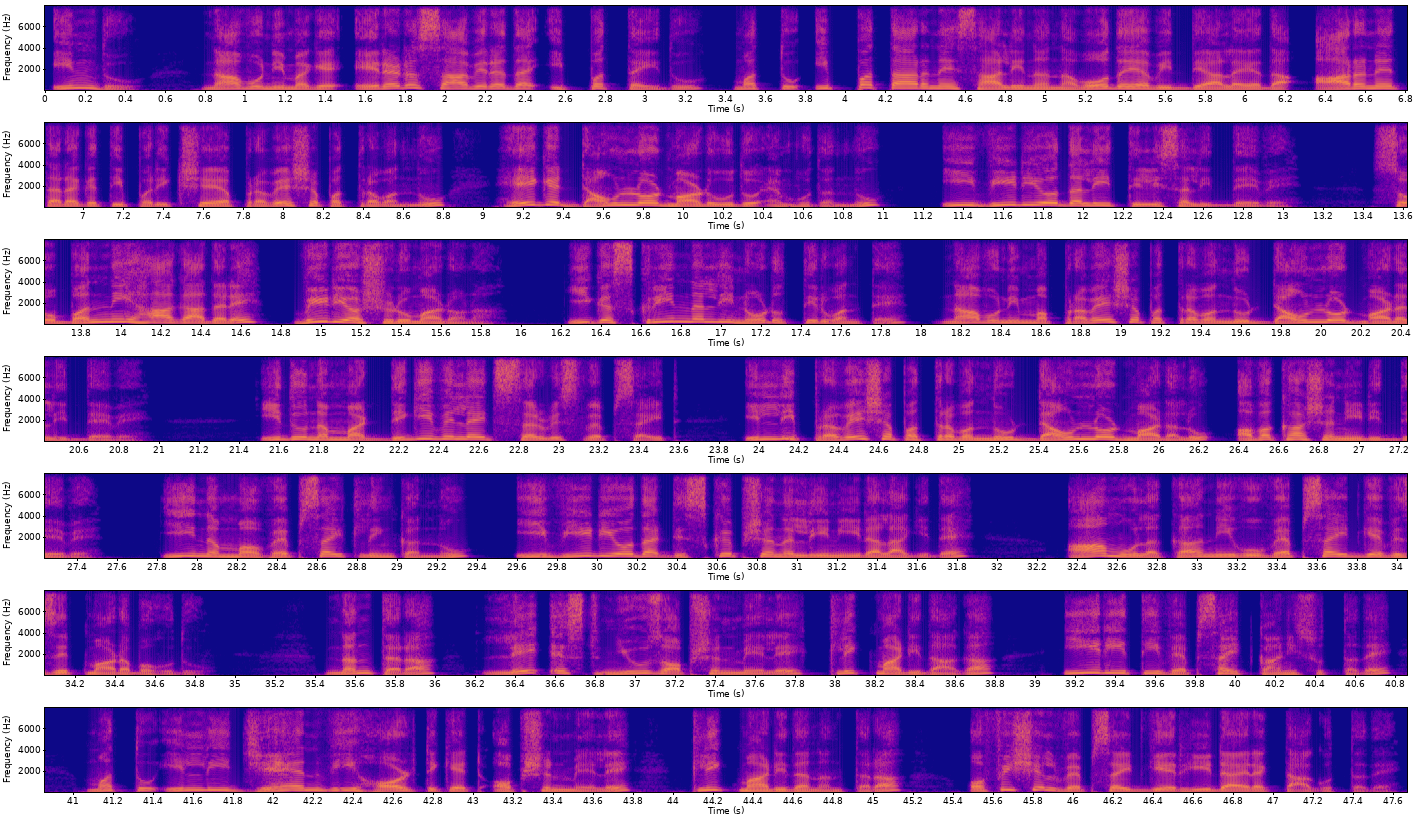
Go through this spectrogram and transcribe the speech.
ಇಂದು ನಾವು ನಿಮಗೆ ಎರಡು ಸಾವಿರದ ಇಪ್ಪತ್ತೈದು ಮತ್ತು ಇಪ್ಪತ್ತಾರನೇ ಸಾಲಿನ ನವೋದಯ ವಿದ್ಯಾಲಯದ ಆರನೇ ತರಗತಿ ಪರೀಕ್ಷೆಯ ಪ್ರವೇಶ ಪತ್ರವನ್ನು ಹೇಗೆ ಡೌನ್ಲೋಡ್ ಮಾಡುವುದು ಎಂಬುದನ್ನು ಈ ವಿಡಿಯೋದಲ್ಲಿ ತಿಳಿಸಲಿದ್ದೇವೆ. ಸೊ ಬನ್ನಿ ಹಾಗಾದರೆ ವಿಡಿಯೋ ಶುರು ಮಾಡೋಣ. ಈಗ ಸ್ಕ್ರೀನ್ನಲ್ಲಿ ನೋಡುತ್ತಿರುವಂತೆ ನಾವು ನಿಮ್ಮ ಪ್ರವೇಶ ಪತ್ರವನ್ನು ಡೌನ್ಲೋಡ್ ಮಾಡಲಿದ್ದೇವೆ. ಇದು ನಮ್ಮ ಡಿಗಿವಿಲೇಜ್ ಸರ್ವಿಸ್ ವೆಬ್ಸೈಟ್. ಇಲ್ಲಿ ಪ್ರವೇಶ ಪತ್ರವನ್ನು ಡೌನ್ಲೋಡ್ ಮಾಡಲು ಅವಕಾಶ ನೀಡಿದ್ದೇವೆ. ಈ ನಮ್ಮ ವೆಬ್ಸೈಟ್ ಲಿಂಕ್ ಅನ್ನು ಈ ವಿಡಿಯೋದ ಡಿಸ್ಕ್ರಿಪ್ಷನ್ ಅಲ್ಲಿ ನೀಡಲಾಗಿದೆ. ಆ ಮೂಲಕ ನೀವು ವೆಬ್ಸೈಟ್ಗೆ ವಿಸಿಟ್ ಮಾಡಬಹುದು. ನಂತರ ಲೇಟೆಸ್ಟ್ ನ್ಯೂಸ್ ಆಪ್ಷನ್ ಮೇಲೆ ಕ್ಲಿಕ್ ಮಾಡಿದಾಗ ಈ ರೀತಿ ವೆಬ್ಸೈಟ್ ಕಾಣಿಸುತ್ತದೆ ಮತ್ತು ಇಲ್ಲಿ ಜೆಎನ್ವಿ ಹಾಲ್ ಟಿಕೆಟ್ ಆಪ್ಷನ್ ಮೇಲೆ ಕ್ಲಿಕ್ ಮಾಡಿದ ನಂತರ ಅಫಿಷಿಯಲ್ ವೆಬ್ಸೈಟ್ಗೆ ರೀಡೈರೆಕ್ಟ್ ಆಗುತ್ತದೆ.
